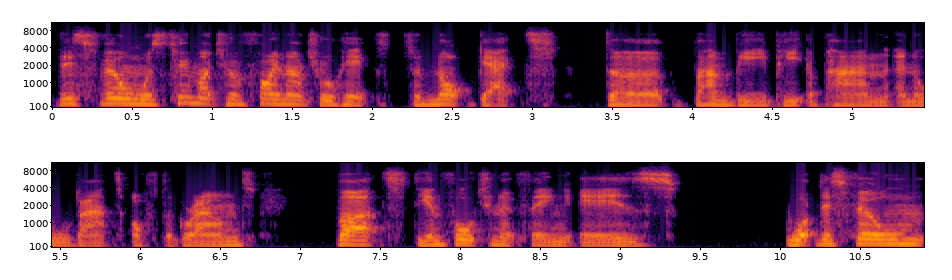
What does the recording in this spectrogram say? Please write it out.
this film was too much of a financial hit to not get the Bambi, Peter Pan, and all that off the ground. But the unfortunate thing is what this film,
